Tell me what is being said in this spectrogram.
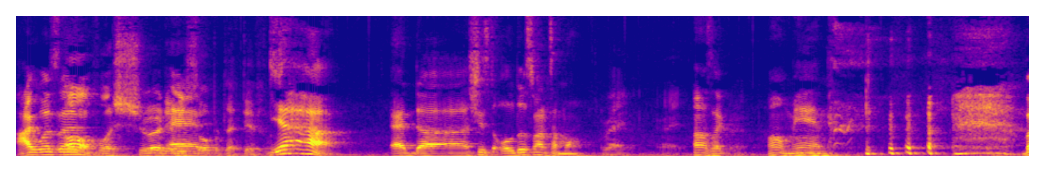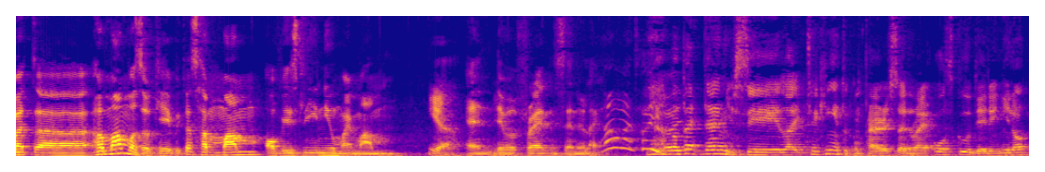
I wasn't. Oh, for sure, they'd be so protective. Yeah, and uh, she's the oldest one, some. Right, right. I was like, oh man. but uh, her mom was okay because her mom obviously knew my mom Yeah. and they were friends and they're like, oh, I thought you Yeah, were. but back then you see, like taking into comparison, right? Old school dating, you know,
